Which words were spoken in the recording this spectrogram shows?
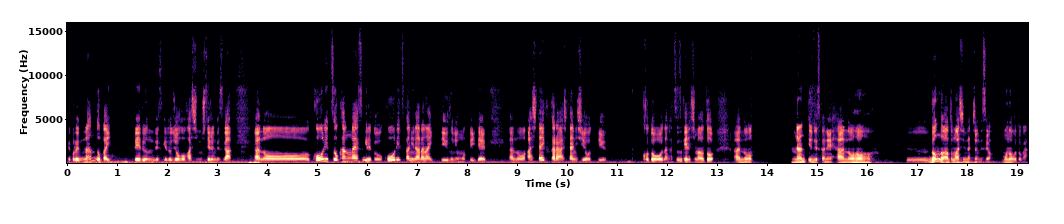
で、これ何度か言ってるんですけど、情報発信もしてるんですが、あのー、効率を考えすぎると効率化にならないっていうふうに思っていて、あの、明日行くから明日にしようっていうことをなんか続けてしまうと、あの、なんて言うんですかね、あの、どんどん後回しになっちゃうんですよ。物事が。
